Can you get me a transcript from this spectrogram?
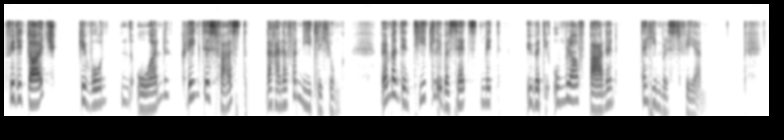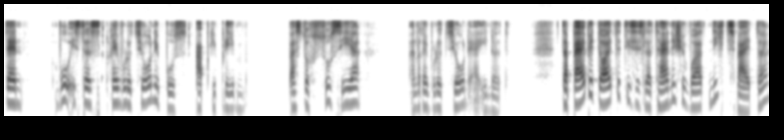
Für die deutsch gewohnten Ohren klingt es fast nach einer Verniedlichung, wenn man den Titel übersetzt mit über die Umlaufbahnen der Himmelssphären. Denn wo ist das Revolutionibus abgeblieben, was doch so sehr an Revolution erinnert? Dabei bedeutet dieses lateinische Wort nichts weiter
